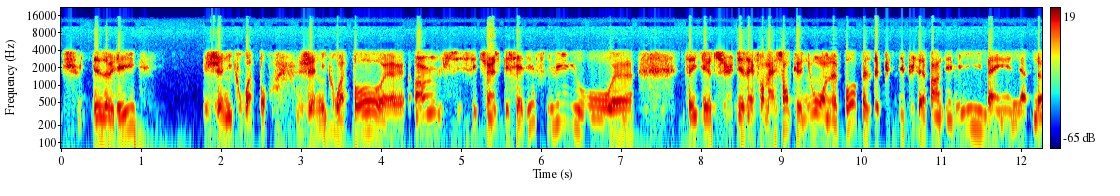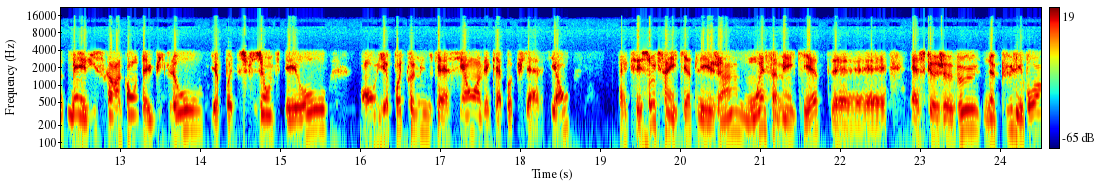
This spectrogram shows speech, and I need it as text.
Je suis désolé, je n'y crois pas. Je n'y crois pas. Euh, un, c'est-tu un spécialiste, lui, ou euh, y a-tu des informations que nous, on n'a pas? Parce que depuis le début de la pandémie, ben, notre mairie se rend compte à huis clos, il n'y a pas de diffusion vidéo, il n'y a pas de communication avec la population. C'est sûr que ça inquiète les gens. Moi, ça m'inquiète. Euh, est-ce que je veux ne plus les voir?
